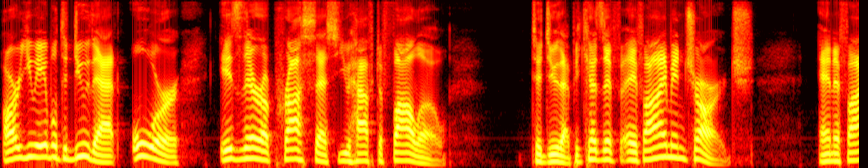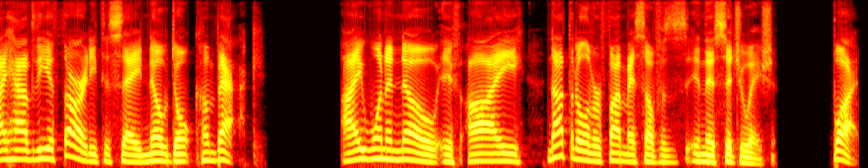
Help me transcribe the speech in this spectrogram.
Are you able to do that? Or is there a process you have to follow to do that? Because if, if I'm in charge, and if I have the authority to say, no, don't come back, I want to know if I, not that I'll ever find myself in this situation, but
